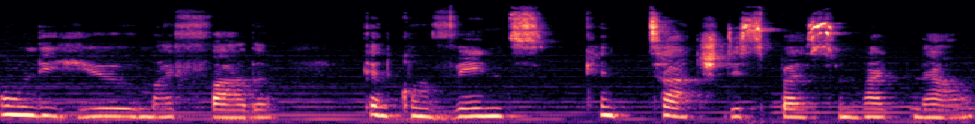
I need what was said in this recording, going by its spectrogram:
only you, my Father, can convince, can touch this person right now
